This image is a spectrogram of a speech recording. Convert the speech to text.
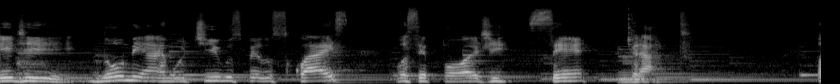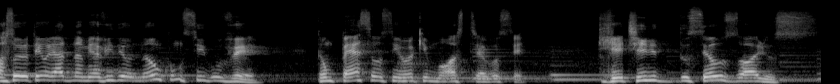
E de nomear motivos pelos quais você pode ser grato. Pastor, eu tenho olhado na minha vida e eu não consigo ver. Então peça ao Senhor que mostre a você, que retire dos seus olhos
